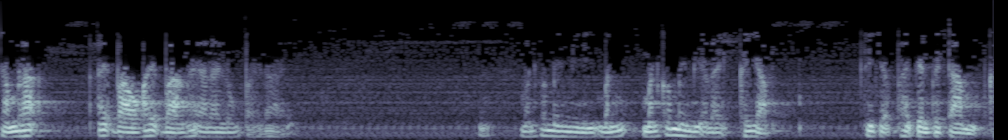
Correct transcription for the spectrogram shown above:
ชำระให้เบาให้บางให้อะไรลงไปได้ มันก็ไม่มีมันมันก็ไม่มีอะไรขยับ ที่จะให้เป็นไปตามค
